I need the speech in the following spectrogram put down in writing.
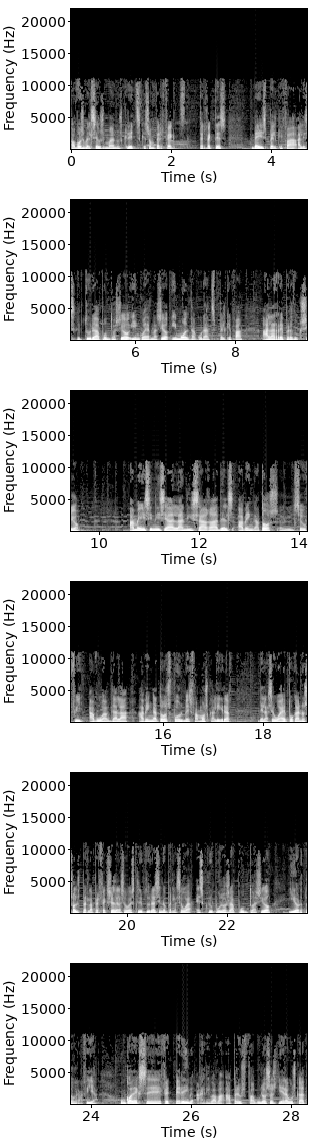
famós pels seus manuscrits que són perfects, perfectes, vells pel que fa a l'escriptura, puntuació i enquadernació i molt acurats pel que fa a la reproducció. Amb ell s'inicia la nissaga dels Abengatós. El seu fill Abu Abdallah Abengatós fou el més famós cal·lígraf de la seva època, no sols per la perfecció de la seva escriptura, sinó per la seva escrupulosa puntuació i ortografia. Un còdex eh, fet per ell arribava a preus fabulosos i era buscat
